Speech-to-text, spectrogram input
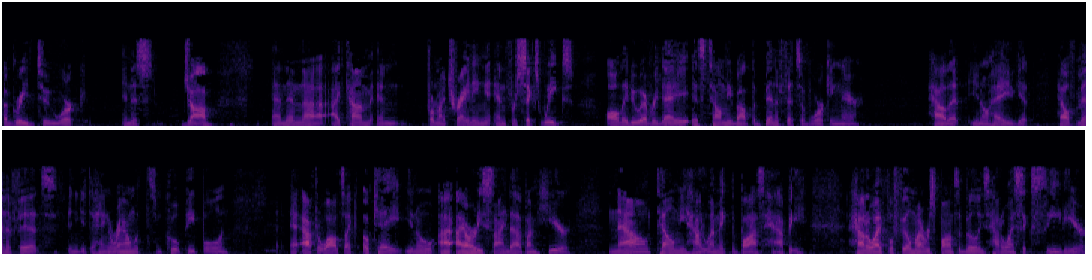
agreed to work in this job, and then uh, I come and for my training, and for six weeks, all they do every day is tell me about the benefits of working there. How that you know, hey, you get health benefits, and you get to hang around with some cool people, and after a while, it's like, okay, you know, I, I already signed up. I'm here. Now tell me, how do I make the boss happy? How do I fulfill my responsibilities? How do I succeed here?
